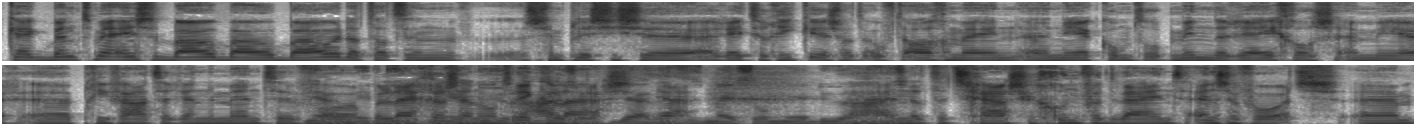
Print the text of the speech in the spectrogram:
kijk, ik ben het ermee eens dat bouwen, bouwen, bouwen... dat dat een eh, simplistische eh, retoriek is... wat over het algemeen eh, neerkomt op minder regels... en meer private rendementen voor beleggers en ontwikkelaars. Ja, dat is meestal meer duur en dat het schaarse groen verdwijnt enzovoorts. Ehm,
